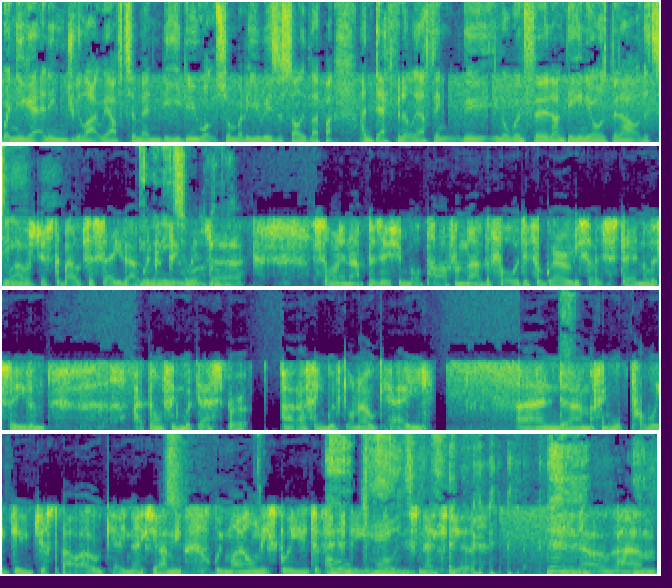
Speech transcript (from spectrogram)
when you get an injury like we have to Mendy, you do want somebody who is a solid left back. And definitely, I think the you know when Fernandinho has been out of the team, I was just about to say that We we, could need someone with uh, someone in that position. But apart from that, the forwards, if Aguero decides to stay another season, I don't think we're desperate. I, I think we've done okay. And um, I think we'll probably do just about okay next year. I mean, we might only squeeze to 15 Okay. points next year. you know, um,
